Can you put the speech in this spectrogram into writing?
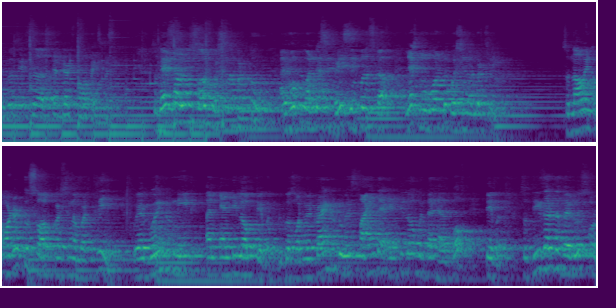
because it's a standard form of expressing. So that's how you solve question number 2. I hope you understand very simple stuff. Let's move on to question number 3. So now in order to solve question number 3, we are going to need an anti-log table because what we are trying to do is find the anti-log with the help of table. So these are the values for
